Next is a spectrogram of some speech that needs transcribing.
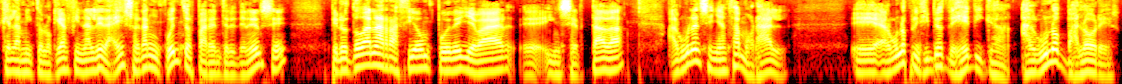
que la mitología al final era eso, eran cuentos para entretenerse, pero toda narración puede llevar eh, insertada alguna enseñanza moral, eh, algunos principios de ética, algunos valores.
